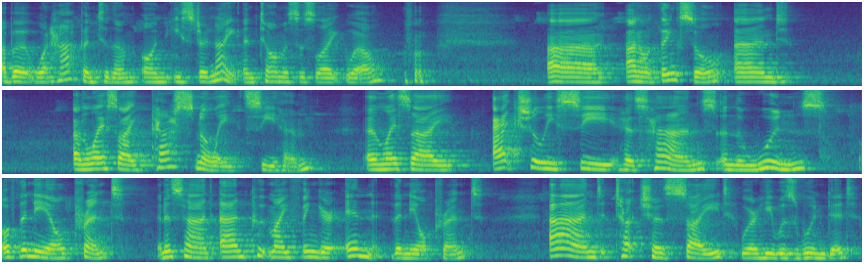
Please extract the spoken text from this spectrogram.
about what happened to them on Easter night. And Thomas is like, well, uh, I don't think so. And unless I personally see him, unless I actually see his hands and the wounds of the nail print in his hand and put my finger in the nail print and touch his side where he was wounded,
